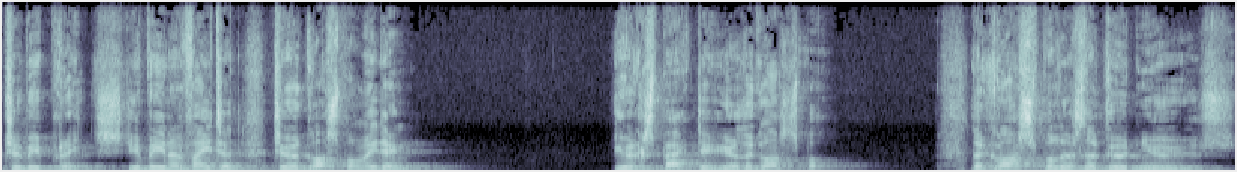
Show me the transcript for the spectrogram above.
to be preached. You've been invited to a gospel meeting. You expect to hear the gospel. The gospel is the good news.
